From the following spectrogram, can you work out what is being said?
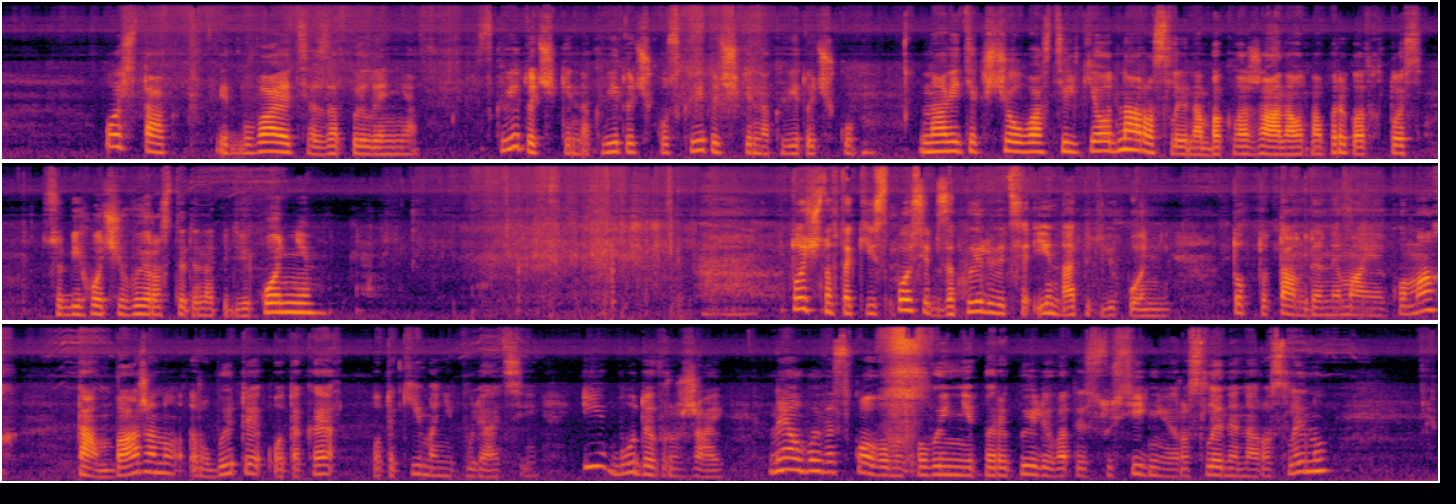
Ось так відбувається запилення. З квіточки на квіточку, з квіточки на квіточку. Навіть якщо у вас тільки одна рослина баклажана, от, наприклад, хтось собі хоче виростити на підвіконні, точно в такий спосіб запилюється і на підвіконні. Тобто там, де немає комах, там бажано робити отаке, отакі маніпуляції. І буде врожай. Не обов'язково ми повинні перепилювати з сусідньої рослини на рослину.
